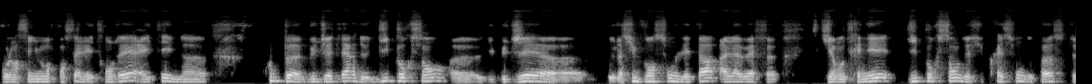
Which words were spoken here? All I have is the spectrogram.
pour l'enseignement français à l'étranger a été une coupe budgétaire de 10% du budget de la subvention de l'État à l'AEFE, ce qui a entraîné 10% de suppression de postes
